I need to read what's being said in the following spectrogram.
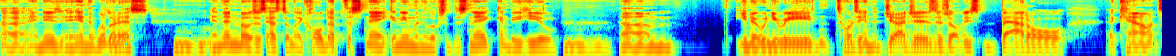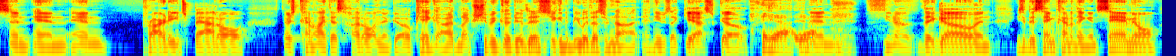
uh, and is in the wilderness, mm-hmm. and then Moses has to like hold up the snake, and anyone who looks at the snake can be healed. Mm-hmm. Um, you know, when you read towards the end of Judges, there's all these battle accounts, and and and prior to each battle, there's kind of like this huddle, and they go, "Okay, God, like, should we go do this? Are you going to be with us or not?" And he was like, "Yes, go." yeah, yeah. And then you know they go, and you see the same kind of thing in Samuel.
